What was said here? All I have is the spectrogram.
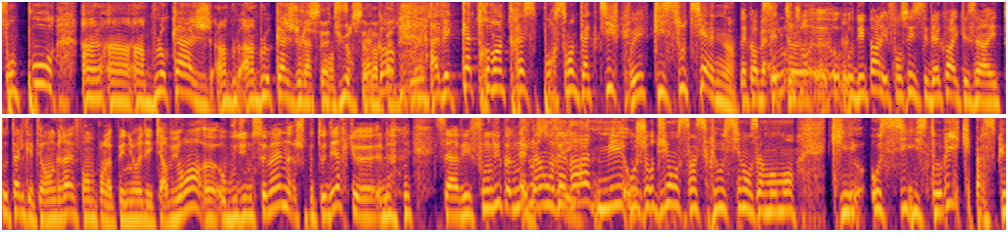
sont pour un, un- un blocage, un, blo- un blocage de la Si ça France. dure, ça va pas. Avec 93% d'actifs Oui. qui soutiennent. D'accord. bah, cette, au, au- euh, au départ, les Français étaient d'accord avec les salariés Total qui étaient en grève exemple, pour la pénurie des carburants. Euh, au bout d'une semaine, je peux te dire que ça avait fondu comme neige Eh ben, on soleil. verra, mais aujourd'hui, on s'inscrit aussi dans un moment qui est aussi historique parce que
